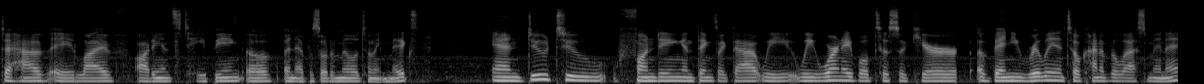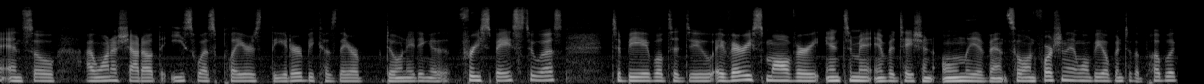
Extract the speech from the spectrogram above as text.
to have a live audience taping of an episode of Militantly Mixed. And due to funding and things like that, we, we weren't able to secure a venue really until kind of the last minute. And so I want to shout out the East West Players Theater because they are donating a free space to us to be able to do a very small, very intimate invitation only event. So unfortunately, it won't be open to the public,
